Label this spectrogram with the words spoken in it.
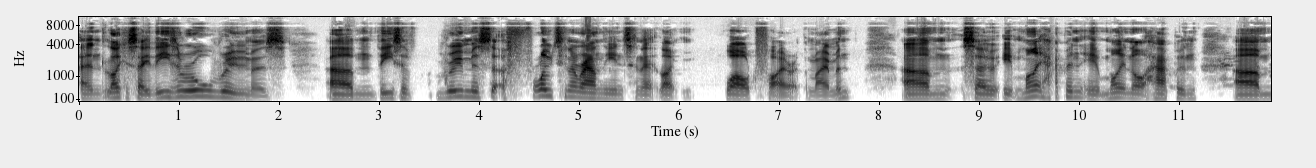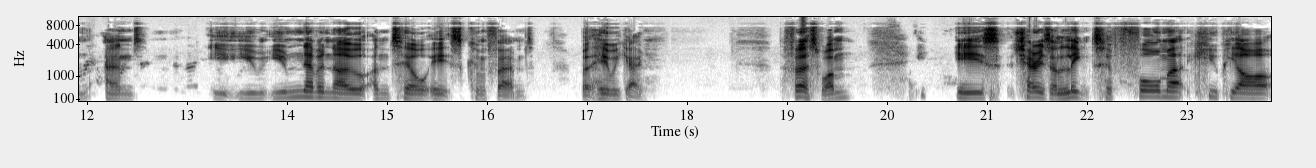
and like I say, these are all rumours. Um, these are rumours that are floating around the internet like wildfire at the moment. Um, so it might happen, it might not happen, um, and you, you you never know until it's confirmed. But here we go. The first one is cherries are linked to former QPR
